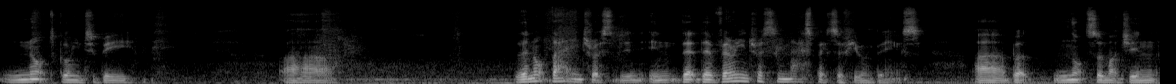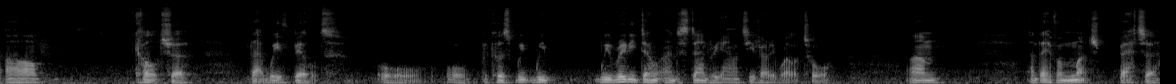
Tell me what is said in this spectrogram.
not going to be. Uh, they're not that interested in. in they're, they're very interested in aspects of human beings, uh, but not so much in our culture that we've built, or or because we we we really don't understand reality very well at all, um, and they have a much better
